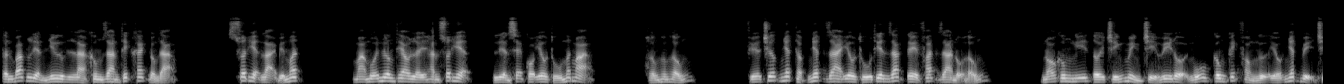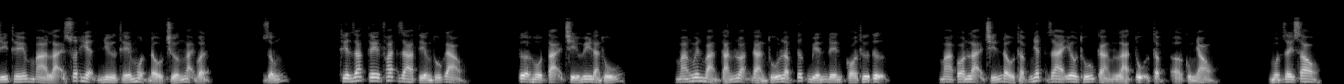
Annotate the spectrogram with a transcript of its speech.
Tân bắc liền như là không gian thích khách đồng đạo xuất hiện lại biến mất. Mà mỗi nương theo lấy hắn xuất hiện, liền sẽ có yêu thú mất mạng. Hống hống hống. Phía trước nhất thập nhất ra yêu thú thiên giác tê phát ra nổ hống. Nó không nghĩ tới chính mình chỉ huy đội ngũ công kích phòng ngự yếu nhất vị trí thế mà lại xuất hiện như thế một đầu chướng ngại vật. Giống. Thiên giác tê phát ra tiếng thú gạo tựa hồ tại chỉ huy đàn thú. Mà nguyên bản tán loạn đàn thú lập tức biến đến có thứ tự mà còn lại chín đầu thập nhất gia yêu thú càng là tụ tập ở cùng nhau. Một giây sau,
